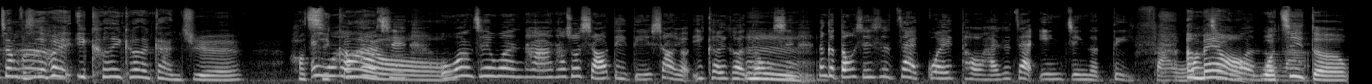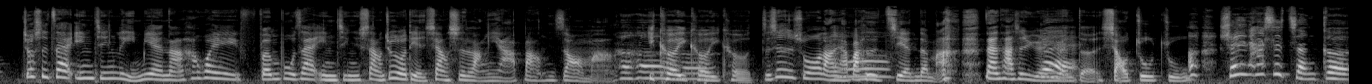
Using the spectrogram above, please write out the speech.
这样不是会一颗一颗的感觉？好奇怪哦！欸、我忘记问他，他说小弟弟上有一颗一颗东西，嗯、那个东西是在龟头还是在阴茎的地方？我忘记问了、啊、没有，我记得就是在阴茎里面呢、啊，它会分布在阴茎上，就有点像是狼牙棒，你知道吗？一颗一颗一颗，只是说狼牙棒是尖的嘛，哦、但它是圆圆的小珠珠、哦，所以它是整个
